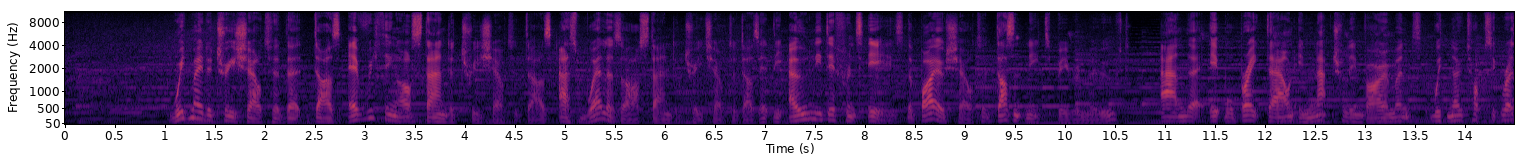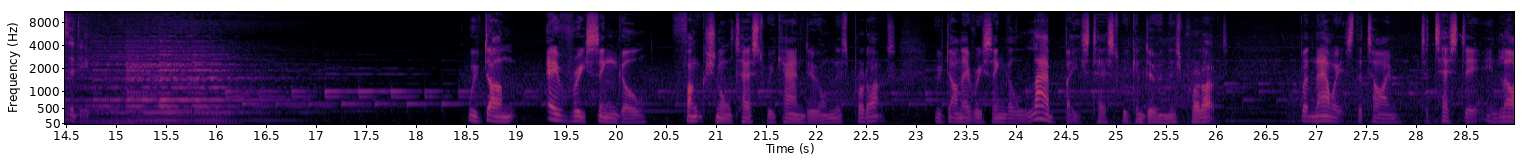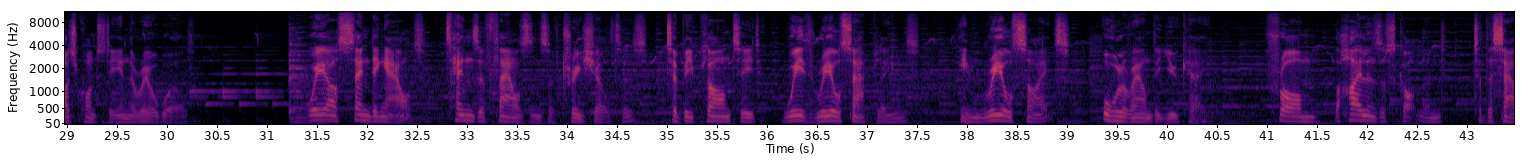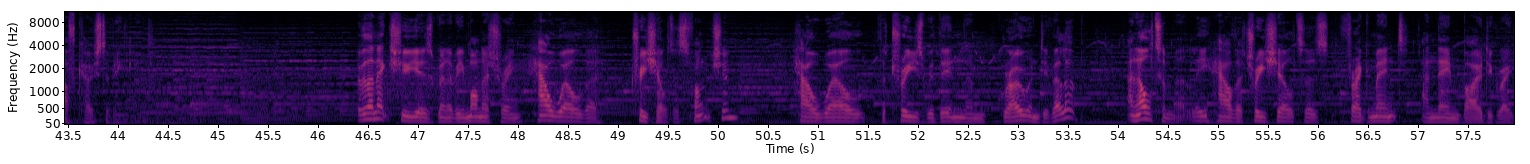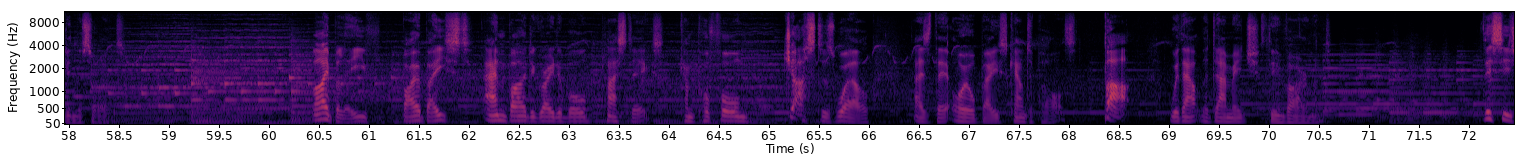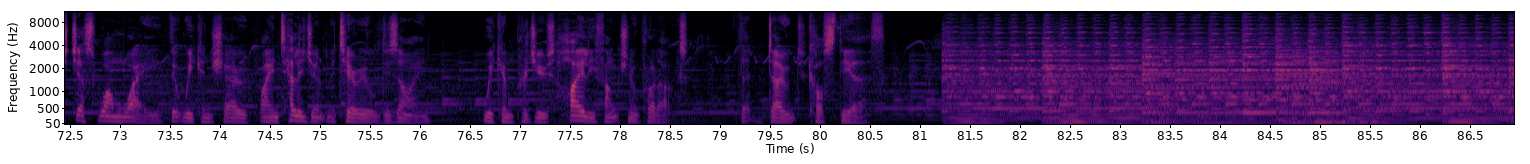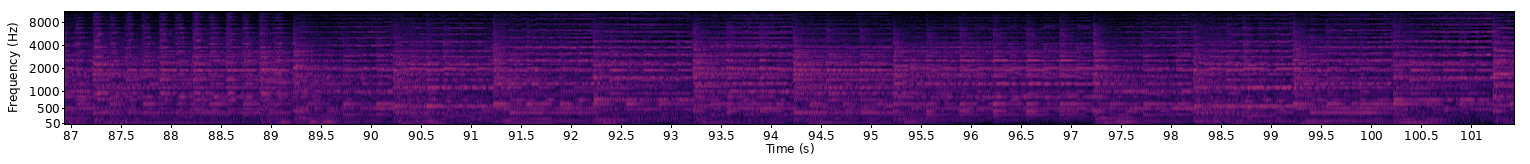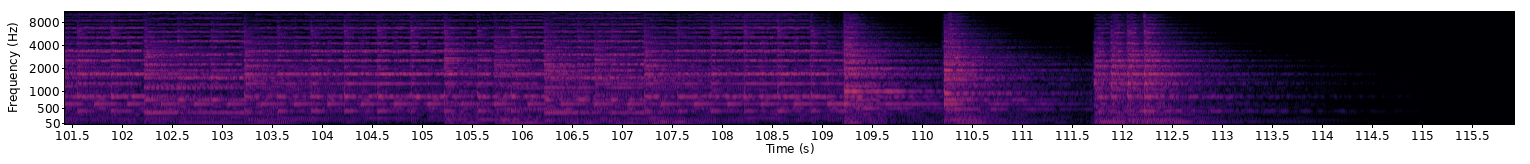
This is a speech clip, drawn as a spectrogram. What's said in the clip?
We've made a tree shelter that does everything our standard tree shelter does, as well as our standard tree shelter does it. The only difference is the bioshelter doesn't need to be removed and that it will break down in natural environments with no toxic residue. We've done every single functional test we can do on this product. We've done every single lab-based test we can do in this product. But now it's the time to test it in large quantity in the real world. We are sending out tens of thousands of tree shelters to be planted with real saplings in real sites all around the UK, from the Highlands of Scotland to the south coast of England. Over the next few years, we're going to be monitoring how well the tree shelters function, how well the trees within them grow and develop, and ultimately how the tree shelters fragment and then biodegrade in the soils. I believe bio-based and biodegradable plastics can perform just as well as their oil-based counterparts, but without the damage to the environment. This is just one way that we can show by intelligent material design we can produce highly functional products that don't cost the earth.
